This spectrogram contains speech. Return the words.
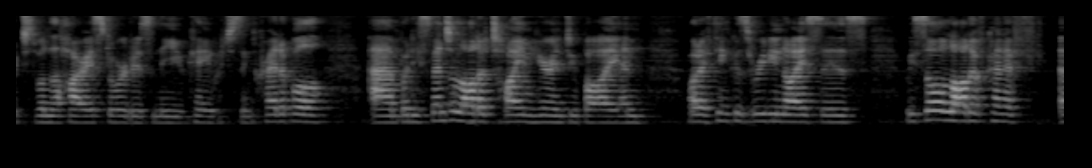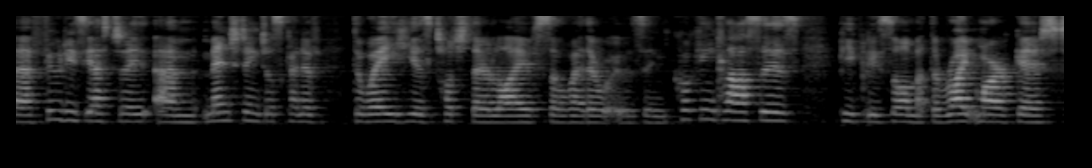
which is one of the highest orders in the UK, which is incredible. Um, but he spent a lot of time here in Dubai, and what I think was really nice is we saw a lot of kind of uh, foodies yesterday um, mentioning just kind of the way he has touched their lives. So whether it was in cooking classes, people who saw him at the Ripe market,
